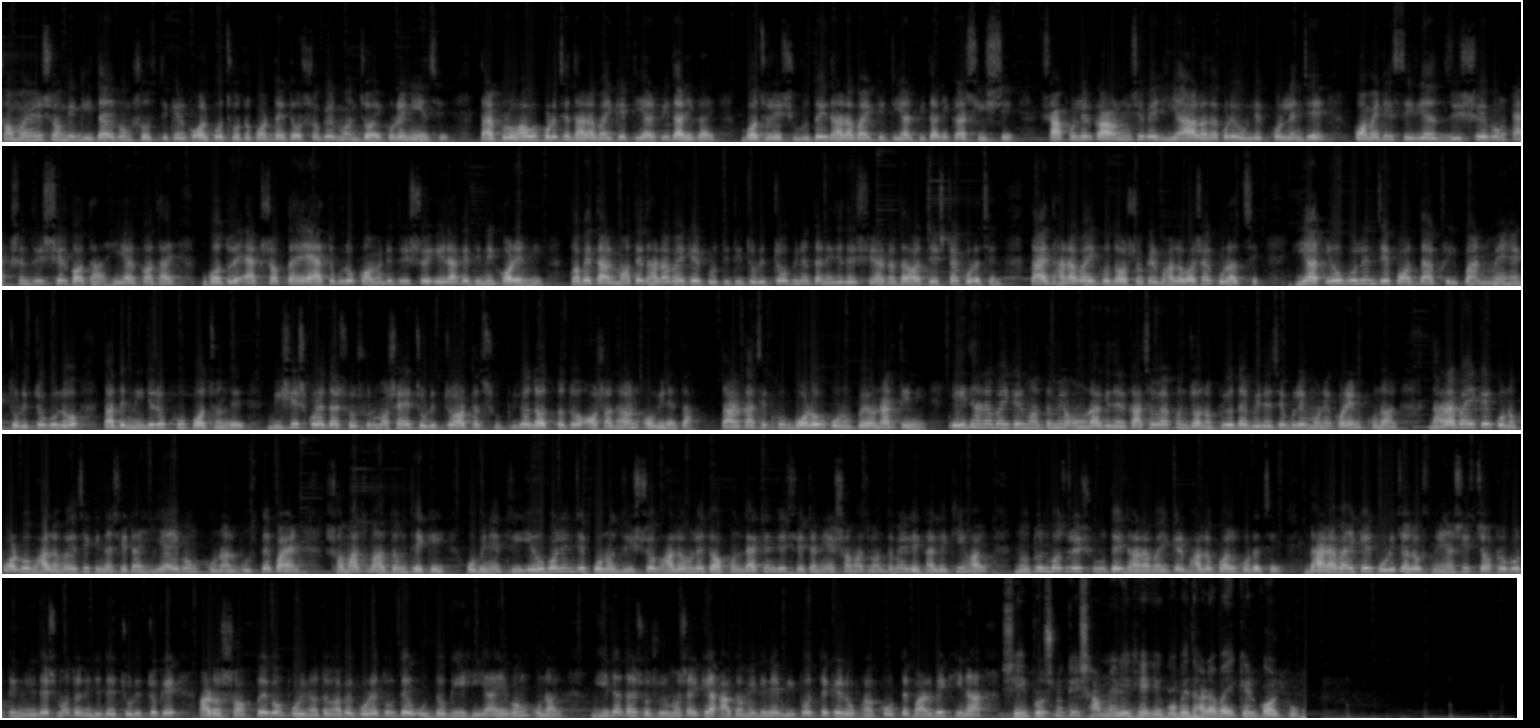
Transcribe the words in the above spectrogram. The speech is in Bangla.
সময়ের সঙ্গে গীতা এবং স্বস্তিকের গল্প ছোট পর্দায় দর্শকের মন জয় করে নিয়েছে। তার প্রভাবও পড়েছে ধারাবাহিকের টিআরপি তালিকায়। বছরের শুরুতেই ধারাবাহিকটি টিআরপি তালিকার শীর্ষে। সাফল্যের কারণ হিসেবে হিয়া আলাদা করে উল্লেখ করলেন যে, কমেডি সিরিয়াস দৃশ্য এবং অ্যাকশন দৃশ্যের কথা। হিয়ার কথায়, গত এক সপ্তাহে এতগুলো কমেডি দৃশ্য এর আগে তিনি করেননি। তবে তার মতে ধারাবাহিকের প্রতিটি চরিত্র অভিনেতা নিজেদের শেয়ারটা দেওয়ার চেষ্টা করেছেন। তাই ধারাবাহিক ও দর্শকের ভালোবাসা কুড়াচ্ছে। হিয়া এও বলেন যে পদ্মা, কৃপান, মেহেক চরিত্রগুলো তাদের নিজেরও খুব পছন্দের। বিশেষ করে তার শ্বশুরমশাইয়ের চরিত্র অর্থাৎ সুপ্রিয় দত্ত তো অসাধারণ অভিনেতা। তার কাছে খুব বড় অনুপ্রেরণার তিনি। এই ধারাবাহিকের মাধ্যমে অনুরাগীদের কাছেও এখন জনপ্রিয়তা বেড়েছে বলে মনে করেন কুণাল। ধারাবাহিকের কোনো পর্ব ভালো হয়েছে কিনা সেটা হিয়া এবং কুণাল বুঝতে পারেন সমাজ মাধ্যম থেকেই। অভিনেত্রী এও বলেন যে, কোনো দৃশ্য ভালো হলে তখন দেখেন যে সেটা নিয়ে সমাজ মাধ্যমে লেখালেখি হয়। নতুন বছরের শুরুতেই ধারাবাহিকের ভালো ফল করেছে। ধারাবাহিকের পরিচালক স্নেহাশিস চক্রবর্তীর নির্দেশ মতো নিজেদের চরিত্রকে আরও শক্ত এবং পরিণতভাবে গড়ে তুলতে উদ্যোগী হিয়া এবং কুণাল। গীতা তার শ্বশুরমশাইকে আগামী দিনে বিপদ থেকে রক্ষা করতে পারবে কিনা, সেই প্রশ্নকে সামনে রেখে এগোবে ধারাবাহিকের গল্প।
